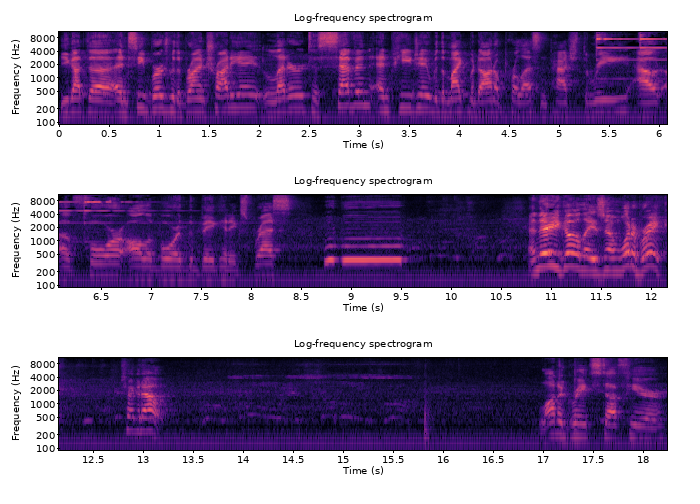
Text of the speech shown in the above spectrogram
You got the, and Steve Birch with the Bryan Trottier letter to seven, and PJ with the Mike Modano pearlescent patch three out of four, all aboard the Big Hit Express. And there you go, ladies and gentlemen. What a break. Check it out. A lot of great stuff here.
